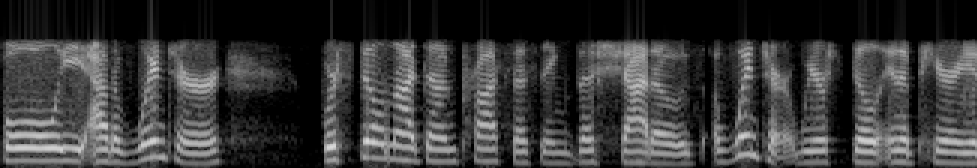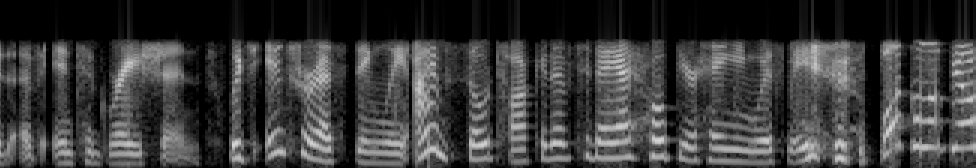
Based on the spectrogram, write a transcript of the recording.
fully out of winter we're still not done processing the shadows of winter. We're still in a period of integration, which interestingly, I am so talkative today. I hope you're hanging with me. Buckle up your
